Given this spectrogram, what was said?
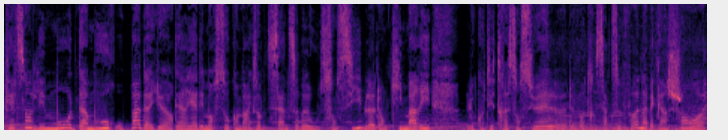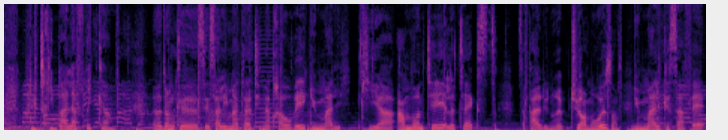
Quels sont les mots d'amour ou pas d'ailleurs derrière des morceaux comme par exemple sensible ou sensible, donc qui marient le côté très sensuel de votre saxophone avec un chant euh, plus tribal africain? Euh, Donc euh, c'est Salimata Tina Traoré du Mali qui a inventé le texte. Ça parle d'une rupture amoureuse, du mal que ça fait,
